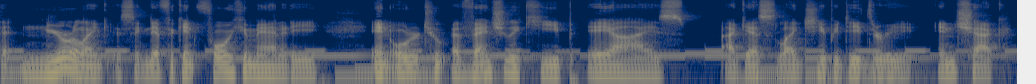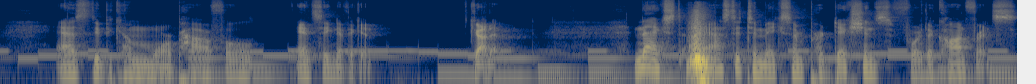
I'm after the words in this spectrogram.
that Neuralink is significant for humanity in order to eventually keep AIs, I guess, like GPT 3, in check as they become more powerful and significant. Got it. Next, I asked it to make some predictions for the conference.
